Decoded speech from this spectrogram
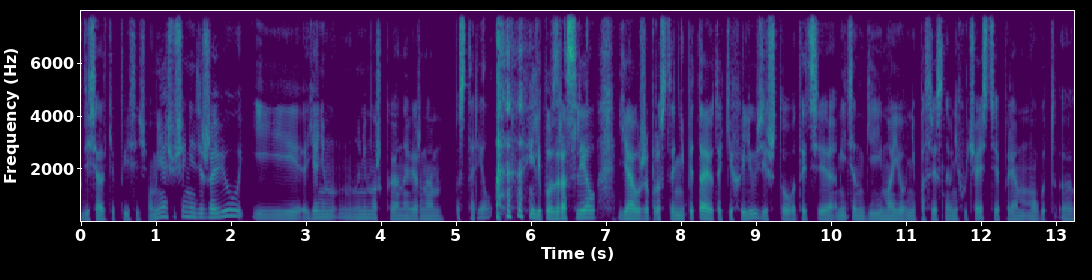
десятки тысяч. У меня ощущение дежавю, и я нем, ну, немножко, наверное, постарел или повзрослел. Я уже просто не питаю таких иллюзий, что вот эти митинги и мое непосредственное в них участие прям могут э,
